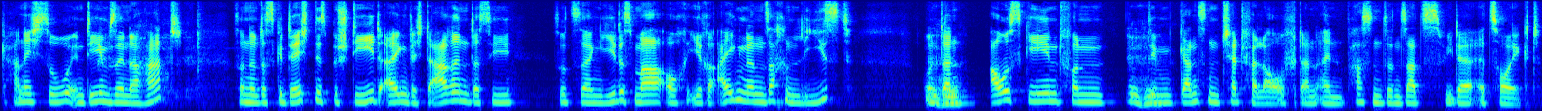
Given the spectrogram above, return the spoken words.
gar nicht so in dem Sinne hat, sondern das Gedächtnis besteht eigentlich darin, dass sie sozusagen jedes Mal auch ihre eigenen Sachen liest und mhm. dann ausgehend von mhm. dem ganzen Chatverlauf dann einen passenden Satz wieder erzeugt.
